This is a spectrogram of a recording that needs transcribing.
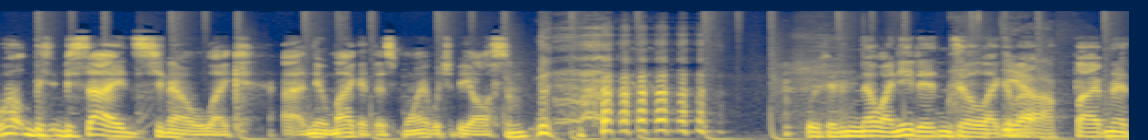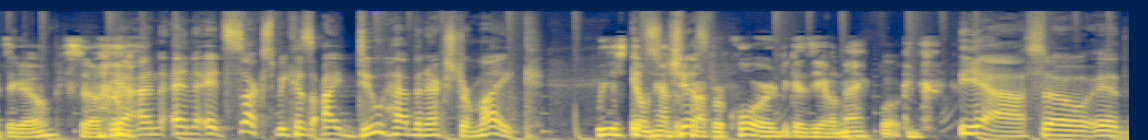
Well, be- besides, you know, like a new mic at this point, which would be awesome. which I didn't know I needed until like Yeah. about five minutes ago. So Yeah, and and it sucks because I do have an extra mic. We just don't It's have the just- proper cord because you have a MacBook. Yeah, so it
